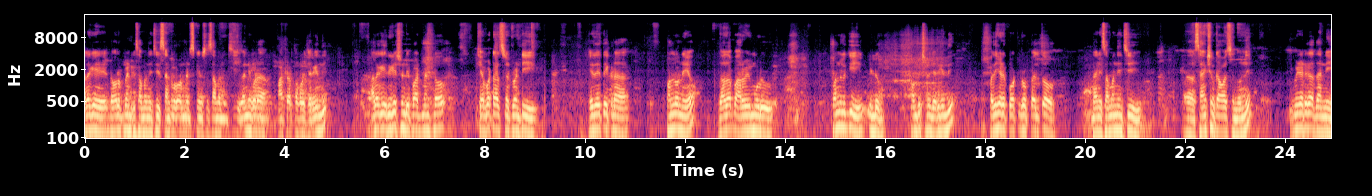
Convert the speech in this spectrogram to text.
అలాగే డెవలప్మెంట్కి సంబంధించి సెంట్రల్ గవర్నమెంట్ స్కీమ్స్కి సంబంధించి ఇవన్నీ కూడా మాట్లాడటం కూడా జరిగింది. అలాగే ఇరిగేషన్ డిపార్ట్మెంట్లో చేపట్టాల్సినటువంటి ఏదైతే ఇక్కడ పనులు ఉన్నాయో దాదాపు అరవై మూడు పన్నులకి వీళ్ళు పంపించడం జరిగింది. పదిహేడు కోట్ల రూపాయలతో దానికి సంబంధించి శాంక్షన్ కావాల్సింది ఉంది. ఇమీడియట్గా దాన్ని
